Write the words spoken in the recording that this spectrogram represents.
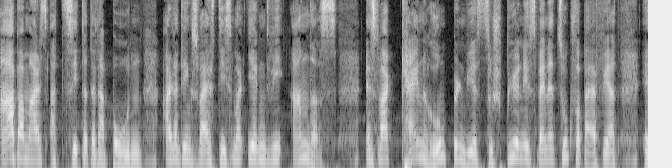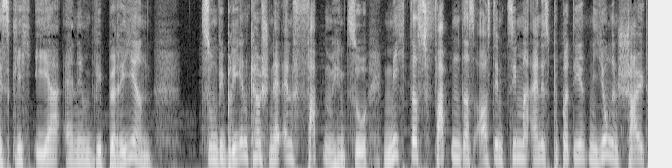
Abermals erzitterte der Boden, allerdings war es diesmal irgendwie anders. Es war kein Rumpeln, wie es zu spüren ist, wenn ein Zug vorbeifährt, es glich eher einem Vibrieren. Zum Vibrieren kam schnell ein Fappen hinzu. Nicht das Fappen, das aus dem Zimmer eines pubertierenden Jungen schallt,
